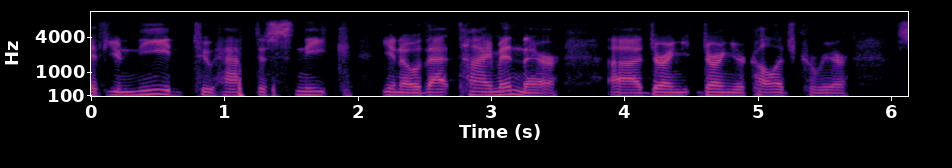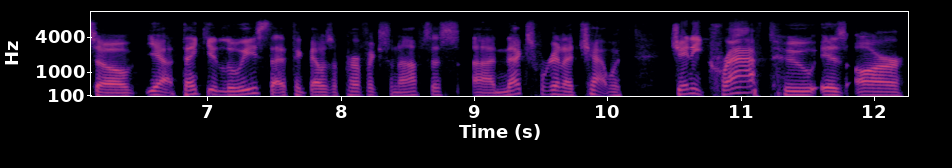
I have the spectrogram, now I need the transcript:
if you need to have to sneak you know that time in there uh, during during your college career. So yeah thank you luis. I think that was a perfect synopsis. Uh, next we're going to chat with jenny kraft who is our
